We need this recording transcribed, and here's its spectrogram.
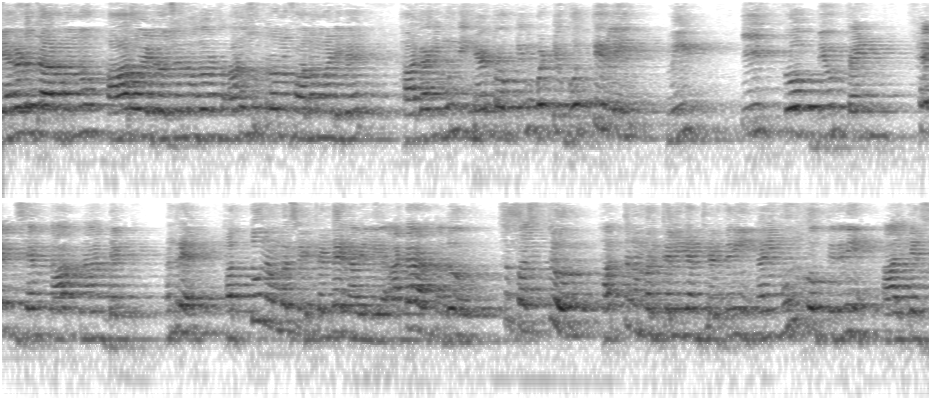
ಎರಡು ಕಾರ್ಬನ್ ಆರು ಹೈಡ್ರೋಜನ್ ಅದರ ಅಣುಸೂತ್ರವನ್ನು ಫಾಲೋ ಮಾಡಿದೆ. ಹಾಗಾಗಿ ಮುಂದೆ ಹೇಳ್ತಾ ಹೋಗ್ತೀನಿ ಬಟ್ ಇವು ಗೊತ್ತಿರಲಿ, ಮೀಟ್ ಈ ಪ್ರೋಪ್ ಹೆಕ್ಸ್ ಹೆಪ್ ನಾನ್, ಡೆಕ್. ಅಂದ್ರೆ ಹತ್ತು ನಂಬರ್ಸ್ ಹಿಡ್ಕೊಂಡೆ ನಾವಿಲ್ಲಿ ಆಟ ಆಡ್ತದ್ದು. ಸೊ ಫಸ್ಟ್ ಹತ್ತು ನಂಬರ್ ಕಲೀರಿ ಅಂತ ಹೇಳ್ತೀನಿ. ನಾನು ಈಗ ಮುಂದಕ್ಕೆ ಹೋಗ್ತಿದ್ದೀನಿ ಆಲ್ಕೆನ್ಸ್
